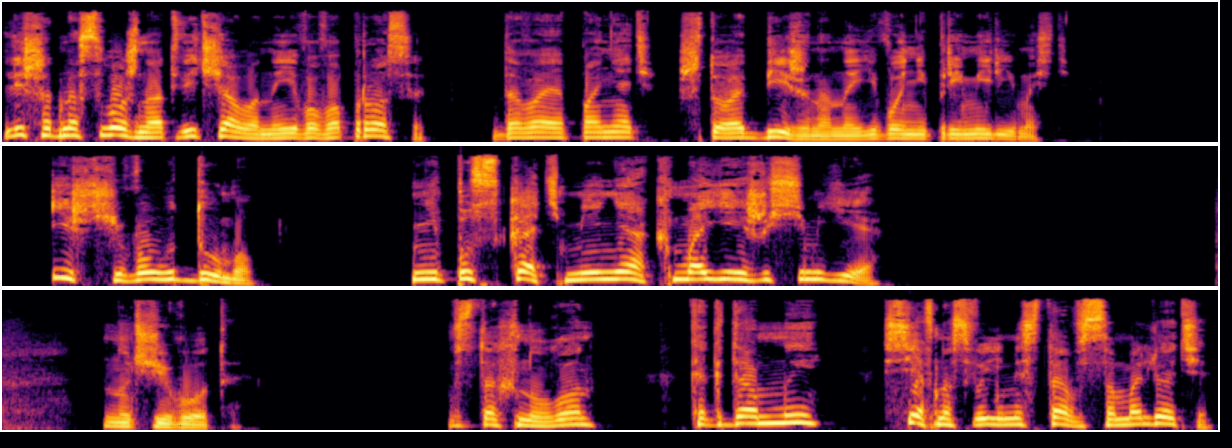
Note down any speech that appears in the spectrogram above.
Лишь односложно отвечала на его вопросы, давая понять, что обижена на его непримиримость. Ишь чего удумал? Не пускать меня к моей же семье. Ну чего ты? Вздохнул он, когда мы, сев на свои места в самолете,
